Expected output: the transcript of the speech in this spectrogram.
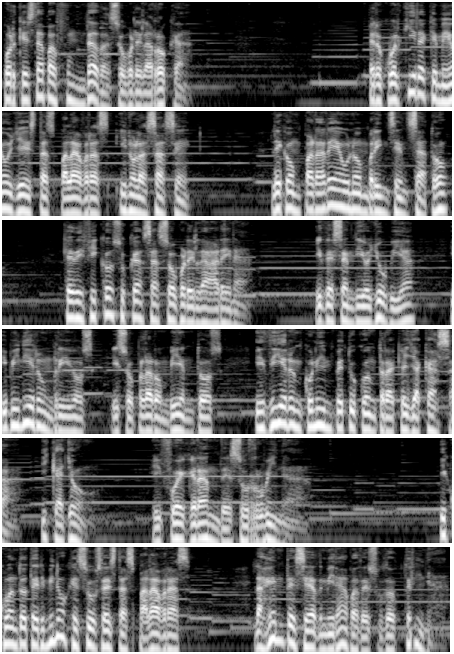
porque estaba fundada sobre la roca. Pero cualquiera que me oye estas palabras y no las hace, le compararé a un hombre insensato que edificó su casa sobre la arena, y descendió lluvia, y vinieron ríos, y soplaron vientos, y dieron con ímpetu contra aquella casa, y cayó, y fue grande su ruina. Y cuando terminó Jesús estas palabras, la gente se admiraba de su doctrina,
